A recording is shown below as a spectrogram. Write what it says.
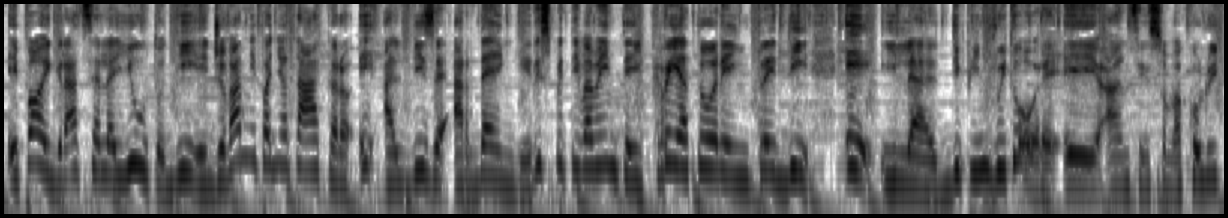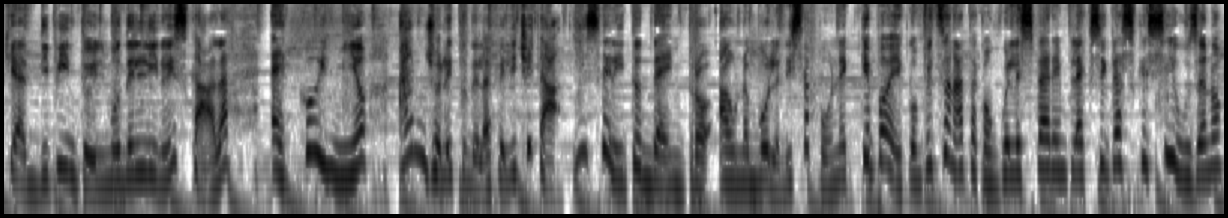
e poi grazie all'aiuto di Giovanni Pagnotacaro e Alvise Ardenghi, rispettivamente il creatore in 3D e il dipinguitore e anzi insomma colui che ha dipinto il modellino in scala, ecco il mio angioletto della felicità inserito dentro a una bolla di sapone che poi è confezionata con quelle sfere in plexiglass che si usano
